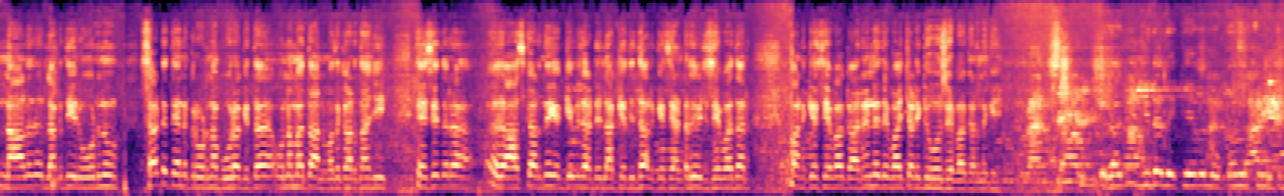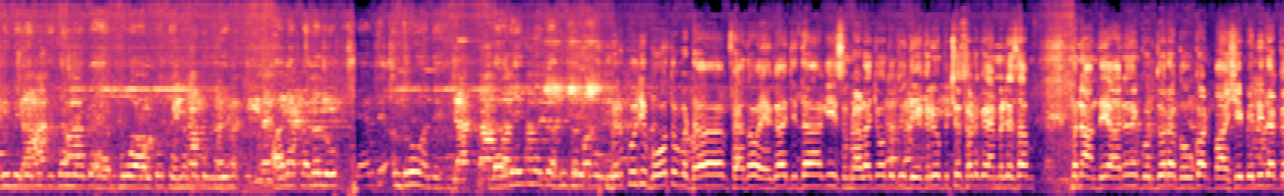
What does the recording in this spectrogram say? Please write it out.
ਨਾਲ ਲੱਗਦੀ ਰੋਡ ਨੂੰ 3.5 ਕਰੋੜ ਨਾਲ ਪੂਰਾ ਕੀਤਾ ਉਹਨਾਂ ਮੈਂ ਧੰਨਵਾਦ ਕਰਦਾ ਜੀ। ਇਸੇ ਤਰ੍ਹਾਂ ਆਸ ਕਰਦੇ ਕਿ ਅੱਗੇ ਵੀ ਸਾਡੇ ਇਲਾਕੇ ਜਿੱਦਾਂ ਹਲਕੇ ਸੈਂਟਰ ਦੇ ਵਿੱਚ ਸੇਵਾਦਾਰ ਬਣ ਕੇ ਸੇਵਾ ਕਰ ਰਹੇ ਨੇ ਤੇ ਵੱਧ ਚੜ੍ਹ ਕੇ ਹੋਰ ਸੇਵਾ ਕਰਨਗੇ। ਰਾਜੂ ਜਿੱਦਾਂ ਦੇਖਿਆ ਵੀ ਲੋਕਾਂ ਨੂੰ ਸਹੂਲਤ ਵੀ ਮਿਲੇਗੀ ਜਿੱਦਾਂ ਲੋਕ ਹੈਪੋਵਾਲ ਤੋਂ ਤਿੰਨ ਨੰਬਰ ਡਿਵੀਜ਼ਨ ਆਣਾ ਪਹਿਲਾਂ ਲੋਕ ਸ਼ਹਿਰ ਦੇ ਅੰਦਰੋਂ ਆਉਂਦੇ ਸੀ। ਲੱਗਦਾ ਕਿ ਨਾ ਕਾਫੀ ਫ਼ਰਕ ਹੋਊਗਾ ਬਿਲਕੁਲ ਜੀ ਬਹੁਤ ਵੱਡਾ ਫਾਇਦਾ ਹੋਏਗਾ। ਜਿੱਦਾਂ ਕਿ ਸਮਰਾਲਾ ਚੌਂਕ ਤੋਂ ਤੁਸੀਂ ਦੇਖ ਰਹੇ ਹੋ ਪਿੱਛੇ ਸੜਕ ਐਮਐਲਏ ਸਾਹਿਬ ਬਣਾਉਂਦੇ ਆ ਰਹੇ ਨੇ। ਗੁਰਦੁਆਰਾ ਗਊਘਾਟ ਪਾਸ਼ੇ ਪਹਿਲੀ ਤੱਕ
